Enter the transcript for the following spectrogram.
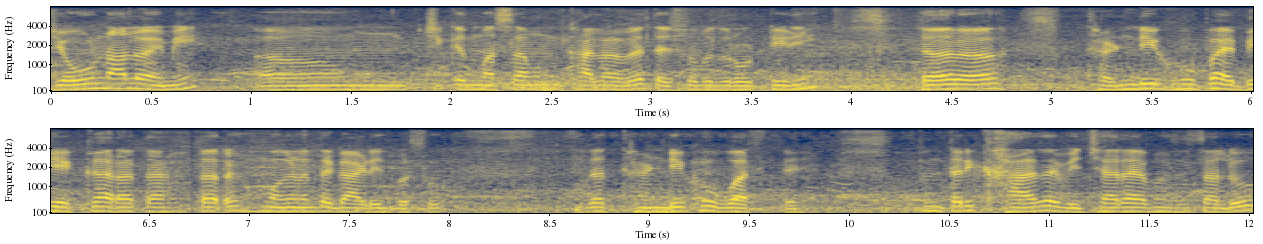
जेवून आलो आहे मी. चिकन मसाला म्हणून खायला आलो आहे त्याच्यासोबत रोटीनी तर थंडी खूप आहे बेकार आता. तर मग नंतर गाडीत बसू. तिथं थंडी खूप वाजते. पण तरी खायचा विचार आहे माझा चालू.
